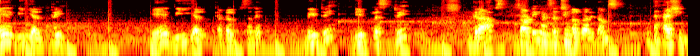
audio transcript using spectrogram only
A V L tree A V L capital ಅಲ್ಲಿ. B tree B plus tree graphs sorting and searching algorithms ಮತ್ತೆ ಹ್ಯಾಶಿಂಗ್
